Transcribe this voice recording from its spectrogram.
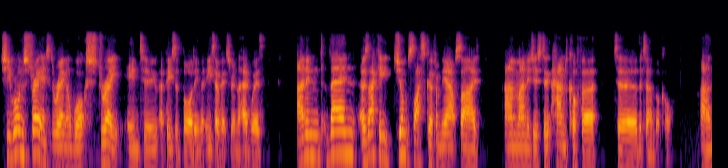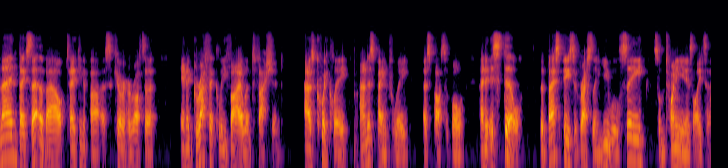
she runs straight into the ring and walks straight into a piece of boarding that Ito hits her in the head with. And then Ozaki jumps Lasker from the outside and manages to handcuff her to the turnbuckle. And then they set about taking apart a Sakura Hirota in a graphically violent fashion, as quickly and as painfully as possible. And it is still the best piece of wrestling you will see some 20 years later,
